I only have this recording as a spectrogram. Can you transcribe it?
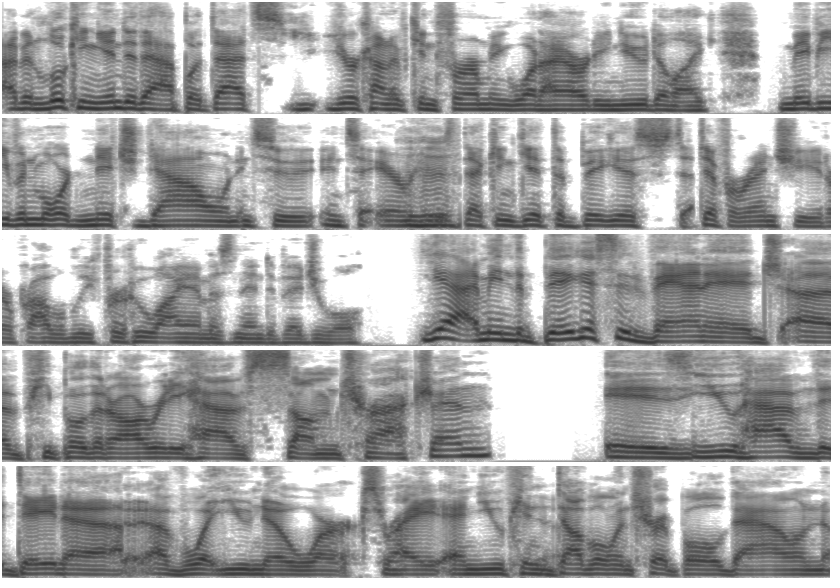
I've been looking into that, but that's you're kind of confirming what I already knew to like maybe even more niche down into into areas mm-hmm. that can get the biggest differentiator probably for who I am as an individual. Yeah, I mean the biggest advantage of people that already have some traction is you have the data of what you know works, right? And you can yeah. double and triple down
